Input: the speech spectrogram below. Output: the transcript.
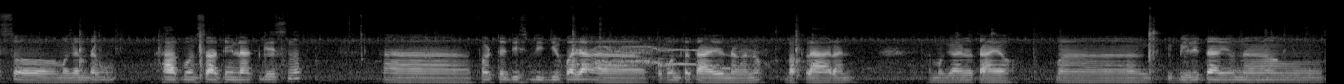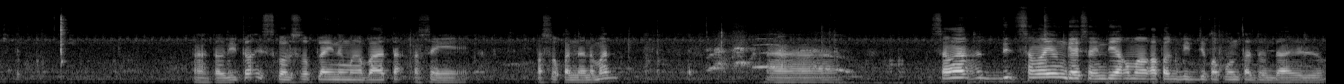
so magandang hapon sa ating lahat guys no. Ah, for today's video pala, ah, pupunta tayo ng ano, Baklaran. Magano tayo? Magbibili tayo ng ah, tawag dito, school supply ng mga bata kasi pasukan na naman. Ah, sa, nga- di- sa ngayon guys, ah, hindi ako makakapag-video papunta doon dahil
